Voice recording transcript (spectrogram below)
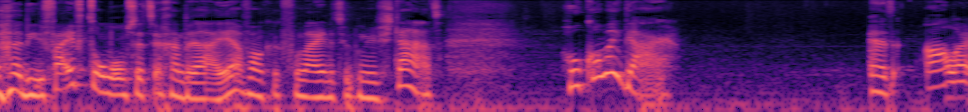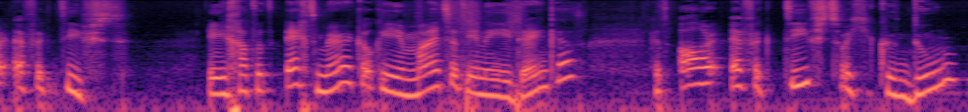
uh, die vijf ton omzet te gaan draaien. Afhankelijk van waar je natuurlijk nu staat. Hoe kom ik daar? En het allereffectiefst, en je gaat het echt merken, ook in je mindset en in je denken. Het allereffectiefst wat je kunt doen,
